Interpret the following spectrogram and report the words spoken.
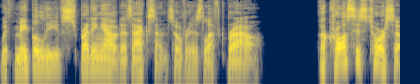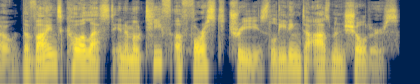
with maple leaves spreading out as accents over his left brow. Across his torso, the vines coalesced in a motif of forest trees leading to Osmond's shoulders,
